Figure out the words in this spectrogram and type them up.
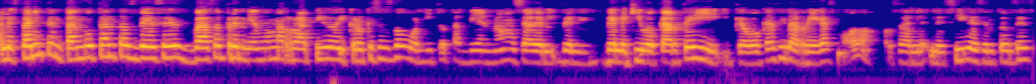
al estar intentando tantas veces vas aprendiendo más rápido y creo que eso es lo bonito también, ¿no? O sea, del, del, del equivocarte y, que bocas y la riegas, modo, o sea, le, sigues. Entonces,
